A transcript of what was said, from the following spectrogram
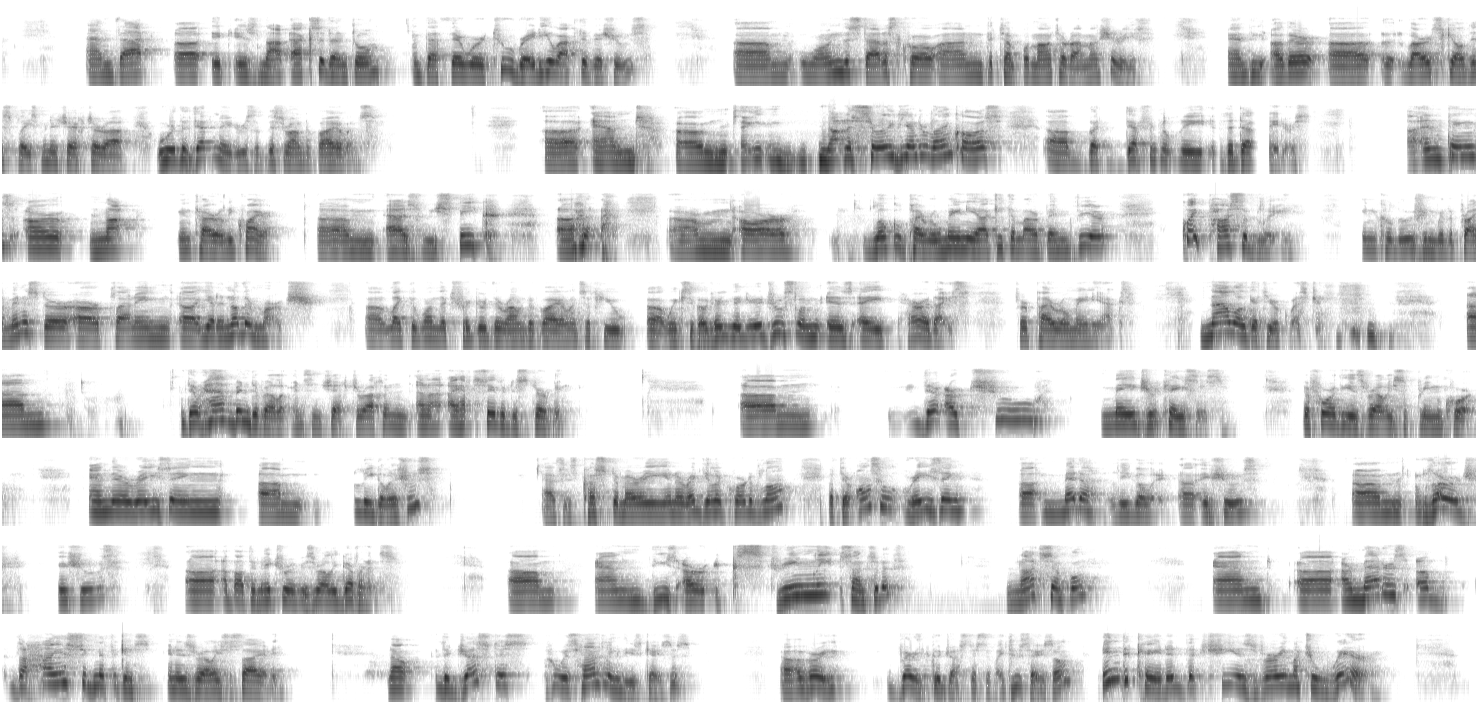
and that uh, it is not accidental that there were two radioactive issues. Um, one, the status quo on the Temple Mount Haram Sharif, and the other, uh, large scale displacement in Sheikh Jarrah, were the detonators of this round of violence. Uh, and um, not necessarily the underlying cause, uh, but definitely the detonators. Uh, and things are not entirely quiet. Um, as we speak, uh, um, our local pyromaniac Itamar Ben Gvir, quite possibly in collusion with the prime minister, are planning uh, yet another march uh, like the one that triggered the round of violence a few uh, weeks ago. Jerusalem is a paradise for pyromaniacs. Now I'll get to your question. um, there have been developments in Sheikh Jarrah, and, and I have to say they're disturbing. Um, there are two major cases before the Israeli Supreme Court, and they're raising um, legal issues, as is customary in a regular court of law, but they're also raising uh, meta legal uh, issues, um, large issues uh, about the nature of Israeli governance. Um, and these are extremely sensitive, not simple, and uh, are matters of the highest significance in Israeli society. Now, the justice who is handling these cases, uh, a very, very good justice, if I do say so, indicated that she is very much aware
